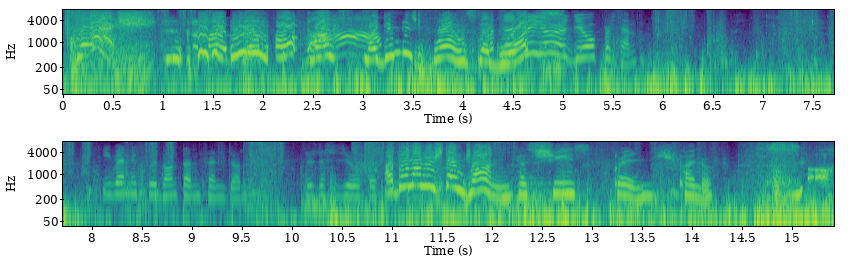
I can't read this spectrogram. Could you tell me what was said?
crashed. oh, my, my ah. game just froze. Like but what? you're zero percent. Even if you don't unfriend John, you're just zero percent. I don't understand John because she's cringe, kind of. Oh,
